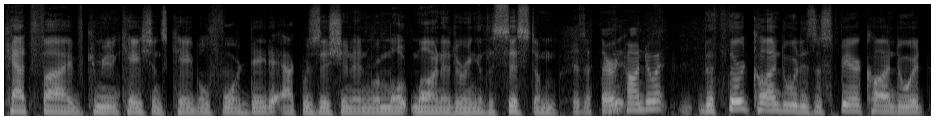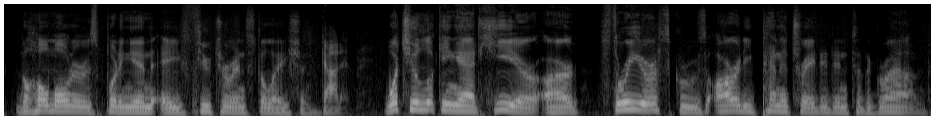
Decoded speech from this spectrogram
Cat5 communications cable for data acquisition and remote monitoring of the system. There's a third The- conduit. The third conduit is a spare conduit. The homeowner is putting in a future installation. Got it. What you're looking at here are three earth screws already penetrated into the ground.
